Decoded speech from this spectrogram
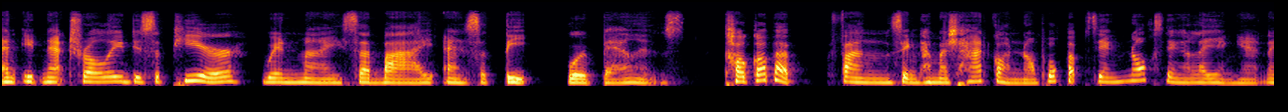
and it naturally disappear when my สบาย and สติ were balanced เขาก็แบบ ฟังเสียงธรรมชาติก่อนเนาะพวกแบบเสียงนกเสียงอะไรอย่างเงี้ยใน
